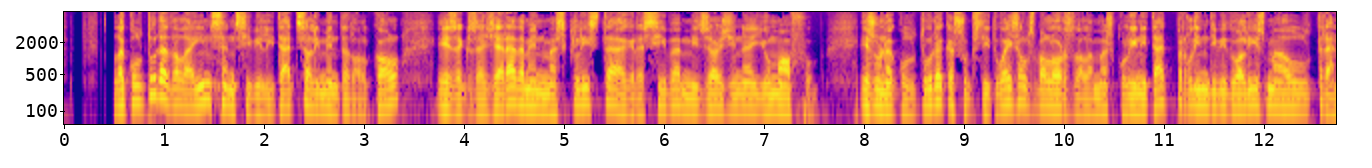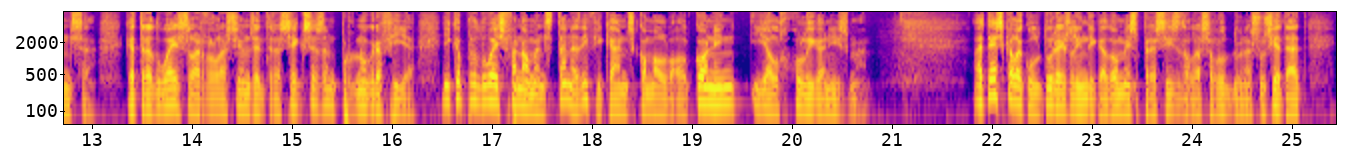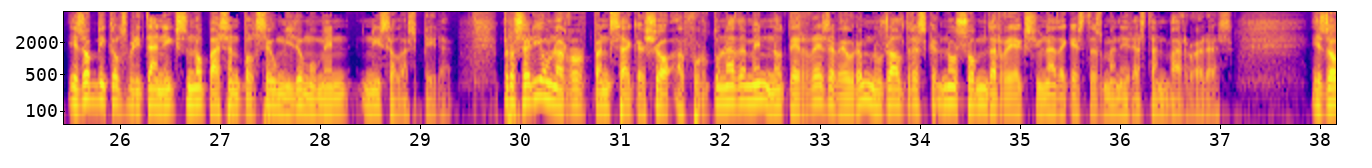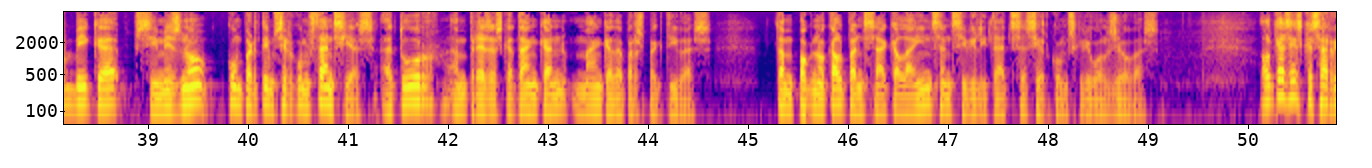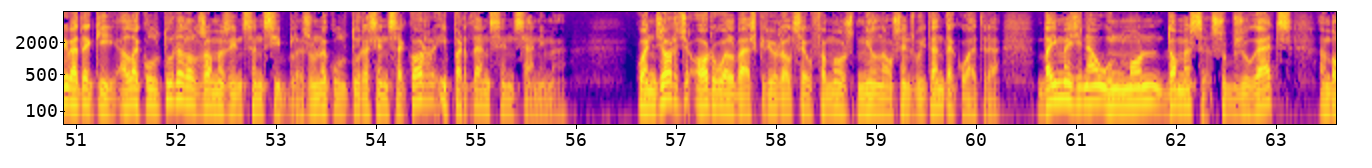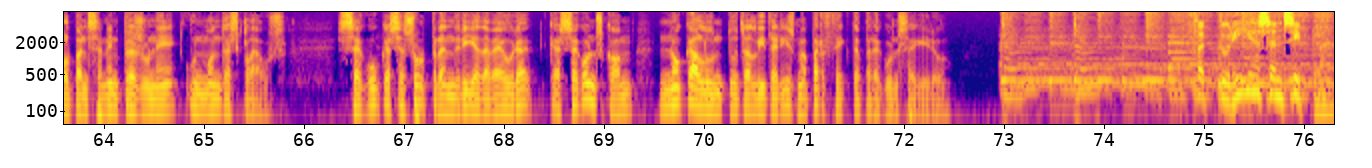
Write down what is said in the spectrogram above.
La cultura de la insensibilitat s'alimenta d'alcohol, és exageradament masclista, agressiva, misògina i homòfob. És una cultura que substitueix els valors de la masculinitat per l'individualisme a ultrança, que tradueix les relacions entre sexes en pornografia i que produeix fenòmens tan edificants com el balcòning i el hooliganisme. Atès que la cultura és l'indicador més precís de la salut d'una societat, és obvi que els britànics no passen pel seu millor moment ni se l'espera. Però seria un error pensar que això, afortunadament, no té res a veure amb nosaltres que no som de reaccionar d'aquestes maneres tan bàrbares. És obvi que, si més no, compartim circumstàncies, atur, empreses que tanquen, manca de perspectives. Tampoc no cal pensar que la insensibilitat se circumscriu als joves. El cas és que s'ha arribat aquí, a la cultura dels homes insensibles, una cultura sense cor i, per tant, sense ànima. Quan George Orwell va escriure el seu famós 1984, va imaginar un món d'homes subjugats amb el pensament presoner, un món d'esclaus. Segur que se sorprendria de veure que, segons com, no cal un totalitarisme perfecte per aconseguir-ho. Factoria sensible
